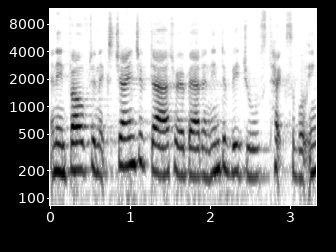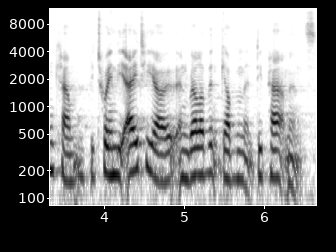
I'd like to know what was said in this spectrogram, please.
and involved an exchange of data about an individual's taxable income between the ATO and relevant government departments.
